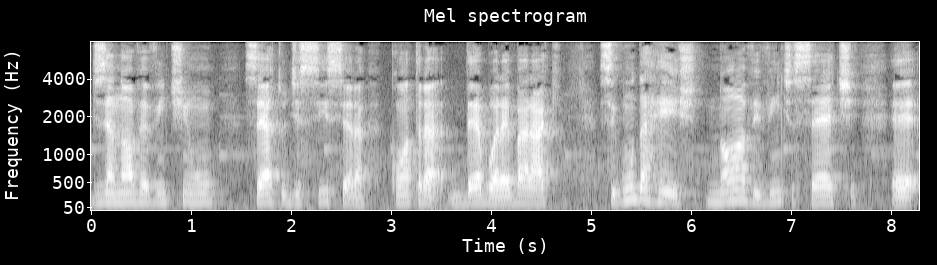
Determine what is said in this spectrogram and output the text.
19 a 21, certo? De Cícera contra Débora e Baraque. Segunda Reis 9, 27, é,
